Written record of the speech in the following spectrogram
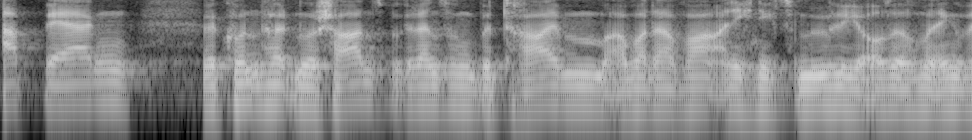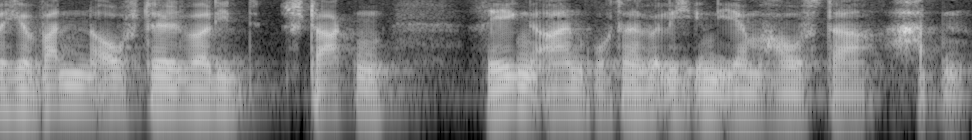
abbergen. Wir konnten halt nur Schadensbegrenzung betreiben, aber da war eigentlich nichts möglich, außer dass man irgendwelche Wannen aufstellt, weil die starken Regeneinbruch dann wirklich in ihrem Haus da hatten.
